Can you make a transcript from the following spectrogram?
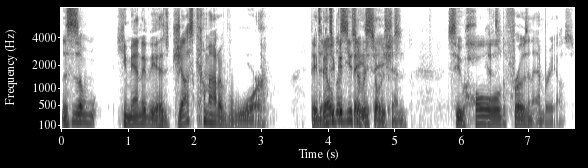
This is a humanity that has just come out of war. They It's- build it's a a, good use of space station to hold frozen embryos.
